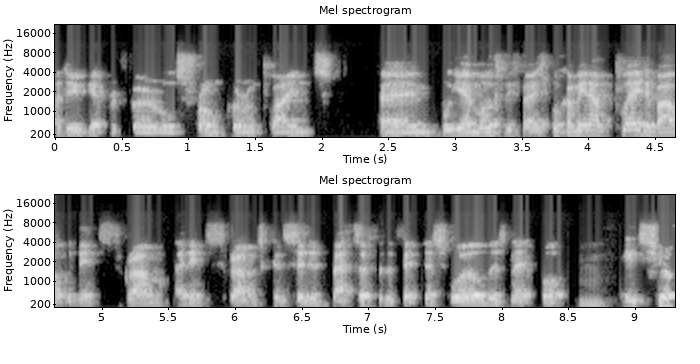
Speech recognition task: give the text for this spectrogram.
I do get referrals from current clients. Um, but yeah, mostly Facebook. I mean, I've played about with Instagram, and Instagram's considered better for the fitness world, isn't it? But mm. it's just,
